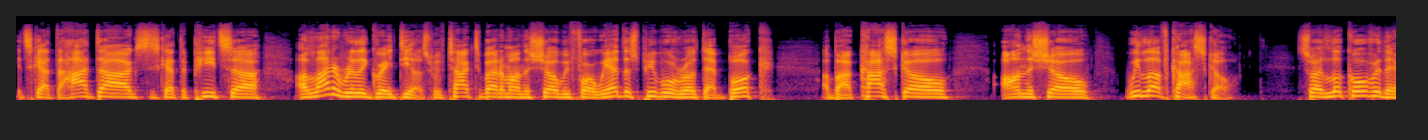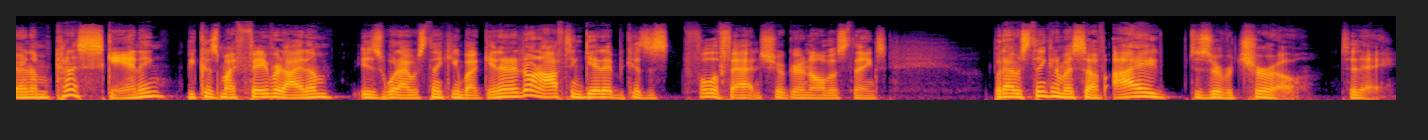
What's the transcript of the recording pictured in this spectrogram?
It's got the hot dogs, it's got the pizza, a lot of really great deals. We've talked about them on the show before. We had those people who wrote that book about Costco on the show. We love Costco. So I look over there and I'm kind of scanning because my favorite item is what I was thinking about getting. And I don't often get it because it's full of fat and sugar and all those things. But I was thinking to myself, I deserve a churro today.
